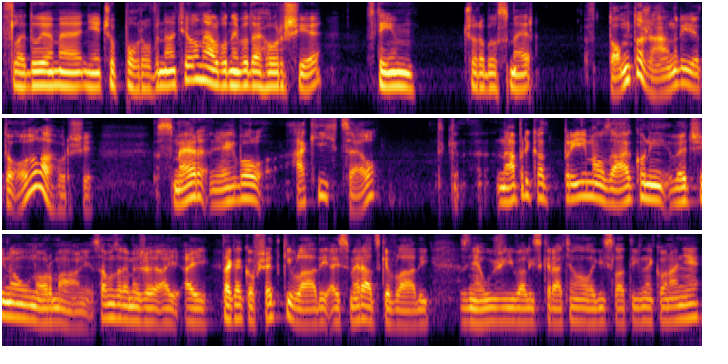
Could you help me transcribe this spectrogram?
Sledujeme niečo porovnateľné alebo nebodaj horšie s tým, čo robil Smer? V tomto žánri je to oveľa horšie. Smer nech bol aký chcel, tak napríklad prijímal zákony väčšinou normálne. Samozrejme, že aj, aj tak ako všetky vlády, aj smerácké vlády zneužívali skrátené legislatívne konanie,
